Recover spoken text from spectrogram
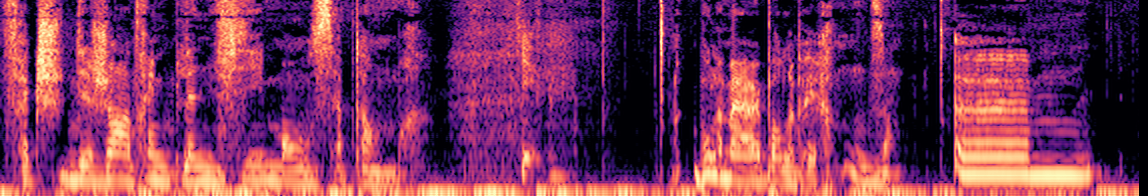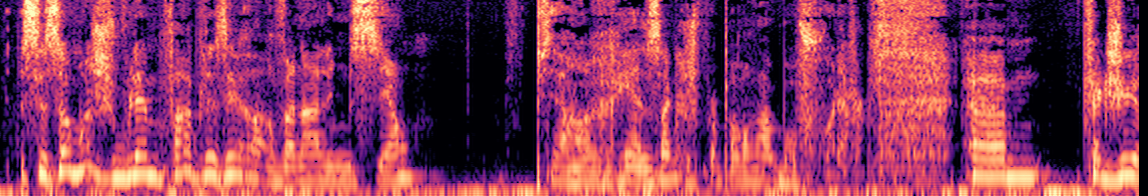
Fait que je suis déjà en train de planifier mon septembre. OK. Pour le meilleur et pour le pire, disons. Euh, c'est ça, moi, je voulais me faire plaisir en revenant à l'émission, puis en réalisant que je peux pas vraiment... Bon, whatever. Euh, fait que j'ai,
